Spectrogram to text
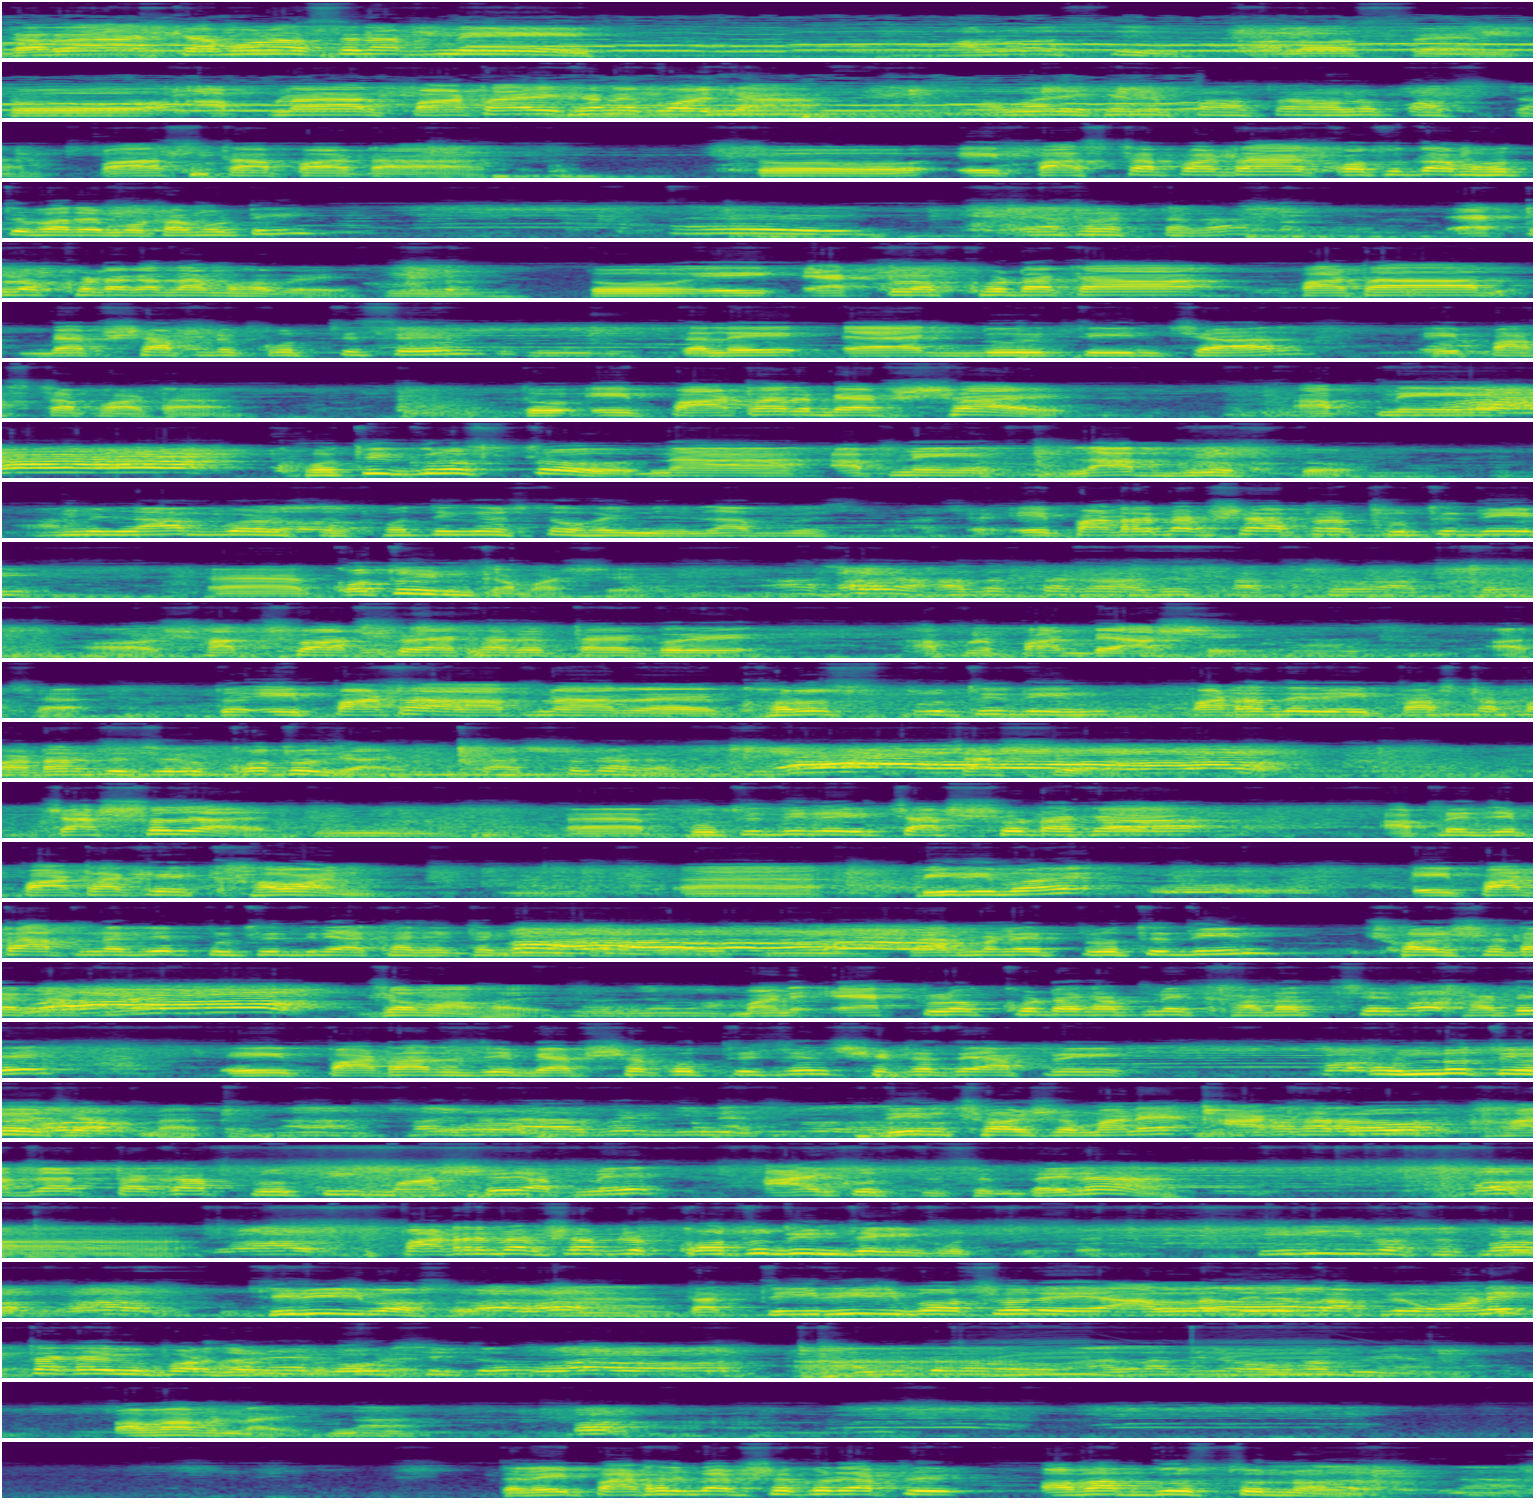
দাদা কেমন আছেন আপনি? ভালো আছি। ভালো আছেন। তো আপনার পাটা এখানে কয়টা? আমার এখানে পাটা হলো পাঁচটা। পাঁচটা পাটা। তো এই পাঁচটা পাটা কত দাম হতে পারে মোটামুটি? এই এক লাখ টাকা। এক লক্ষ টাকা দাম হবে। তো এই এক লক্ষ টাকা পাটার ব্যবসা আপনি করতেছেন। তাহলে এক দুই তিন চার এই পাঁচটা পাটা। তো এই পাটার ব্যবসায় আপনি ক্ষতিগ্রস্ত না আপনি লাভগ্রস্ত? আমি লাভগ্রস্ত ক্ষতিগ্রস্ত হইনি লাভগ্রস্ত। আচ্ছা এই পাটার ব্যবসায় আপনার প্রতিদিন কত ইনকাম আসে? আসে হাজার টাকা আছে সাতশো আটশো। সাতশো আটশো এক হাজার টাকা করে আপনার পার ডে আসে। আচ্ছা তো এই পাটা আপনার খরচ প্রতিদিন পাটাদের এই পাঁচটা পাটার পেছনে কত যায়? চারশো টাকা দাম চারশো? চারশো যায়? প্রতিদিন এই চারশো টাকা আপনি যে পাটাকে খাওয়ান বিনিময়ে এই পাটা আপনাকে প্রতিদিন এক হাজার টাকা। তার মানে প্রতিদিন ছয়শো টাকা আপনার জমা হয়। মানে এক লক্ষ টাকা আপনি খাটাচ্ছেন খাটে এই পাটার যে ব্যবসা করতেছেন সেটাতে আপনি উন্নতি হয়েছে আপনার। হ্যাঁ ছয়শো টাকা করে দিন ছয়শো মানে আঠারো হাজার টাকা প্রতি মাসে আপনি আয় করতেছেন তাই না? পাটের ব্যবসা আপনি কতদিন থেকে করতেছেন? তিরিশ বছর তিরিশ বছর? হ্যাঁ। তা তিরিশ বছরে আল্লাহ দিলে তো আপনি অনেক টাকাই উপার্জন করছি করছেন। তো আমি তো আল্লাহ দিলে অভাব নেই অভাব নাই? না। তাহলে এই পাটের ব্যবসা করে আপনি অভাবগ্রস্ত নন? না।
